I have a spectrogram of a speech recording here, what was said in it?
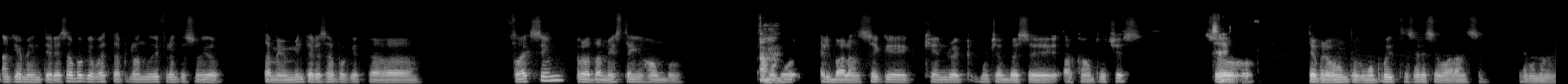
aunque me interesa porque pues, está explorando diferentes sonidos, también me interesa porque está flexing, pero también está en humble. Como el balance que Kendrick muchas veces accomplishes. So, Te pregunto, ¿cómo pudiste hacer ese balance en una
